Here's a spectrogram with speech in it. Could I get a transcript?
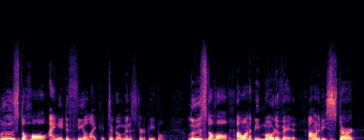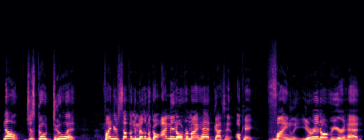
lose the whole I need to feel like it to go minister to people. Lose the whole I want to be motivated. I want to be stirred. No, just go do it. Find yourself in the middle and go, I'm in over my head. God said, okay, Finally, you're in over your head.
